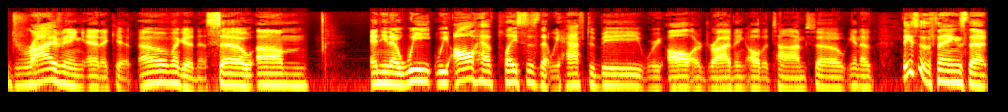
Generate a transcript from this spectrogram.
driving etiquette. Oh my goodness. So um and you know, we we all have places that we have to be. We all are driving all the time. So, you know, these are the things that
